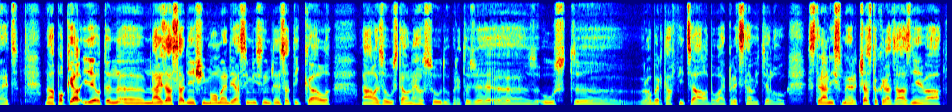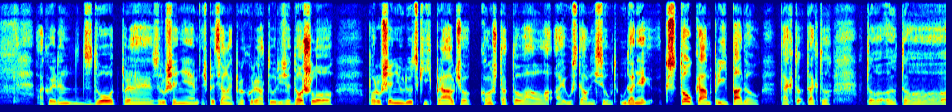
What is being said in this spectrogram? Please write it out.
vec. No a pokiaľ ide o ten e, najzásadnejší moment, ja si myslím, ten sa týkal nálezov ústavného súdu, pretože e, z úst e, Roberta Fica alebo aj predstaviteľov strany Smer častokrát zaznieva ako jeden z dôvod pre zrušenie špeciálnej prokuratúry, že došlo porušeniu ľudských práv, čo konštatoval aj ústavný súd. Údajne k stovkám prípadov takto, takto to, to e,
